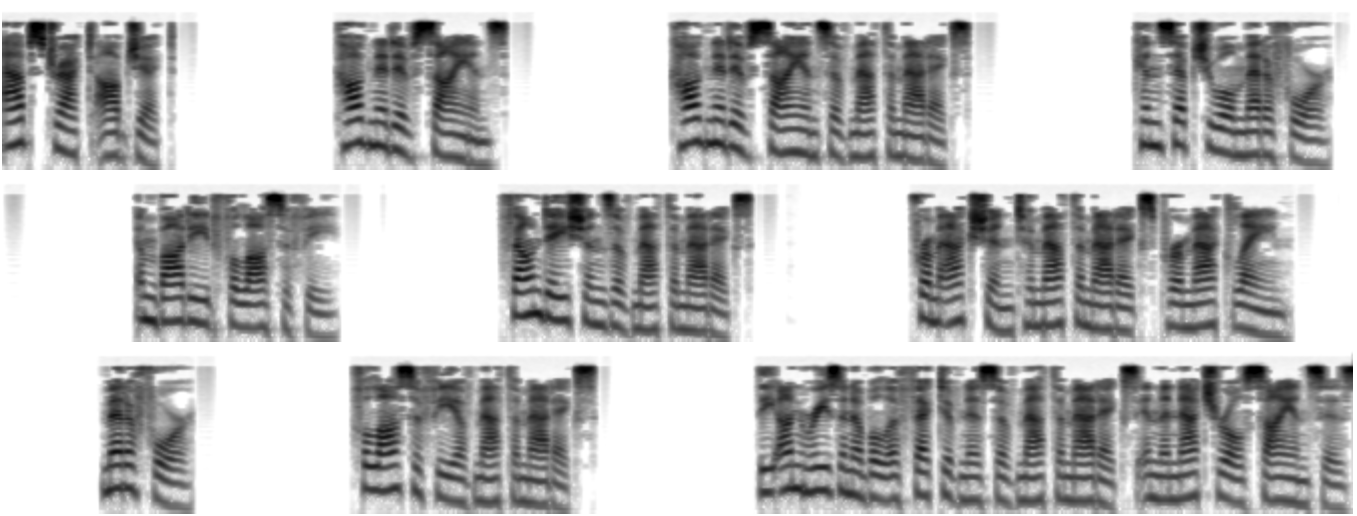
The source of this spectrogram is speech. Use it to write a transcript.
Abstract object. Cognitive science. Cognitive science of mathematics Conceptual metaphor. Embodied philosophy. Foundations of mathematics. From Action to Mathematics per Mac Lane. Metaphor. Philosophy of mathematics. The unreasonable effectiveness of mathematics in the natural sciences.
